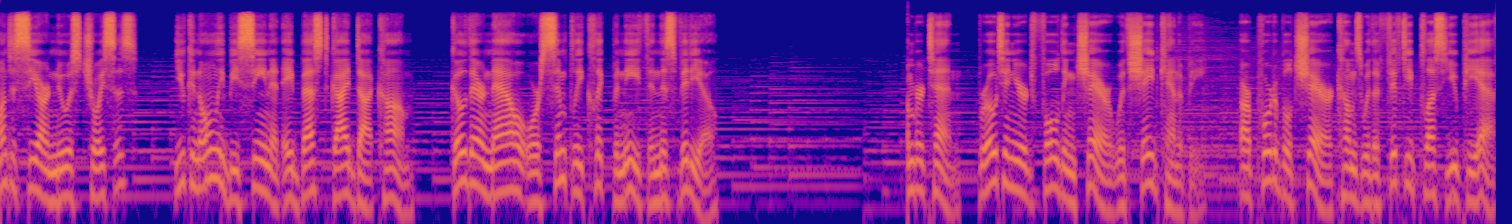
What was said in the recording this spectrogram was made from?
Want to see our newest choices? You can only be seen at abestguide.com. Go there now or simply click beneath in this video. Number 10. Rotenured Folding Chair with Shade Canopy. Our portable chair comes with a 50 plus UPF,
